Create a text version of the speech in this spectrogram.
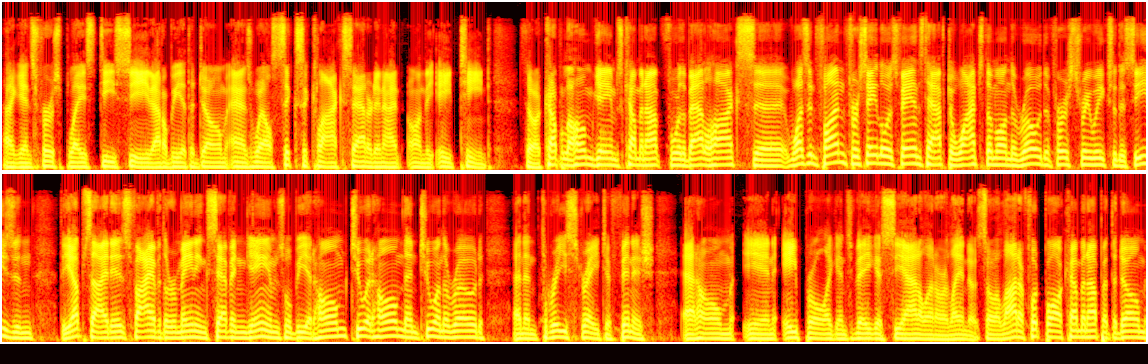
against first place DC. That'll be at the Dome as well, 6 o'clock Saturday night on the 18th. So a couple of home games coming up for the Battlehawks. Uh, it wasn't fun for St. Louis fans to have to watch them on the road the first three weeks of the season. The upside is five of the remaining seven games will be at home, two at home, then two on the road, and then three straight to finish at home in April against Vegas, Seattle, and Orlando. So a lot of football coming up at the Dome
